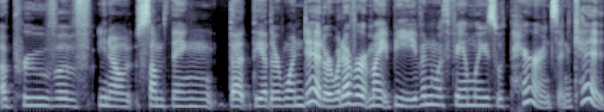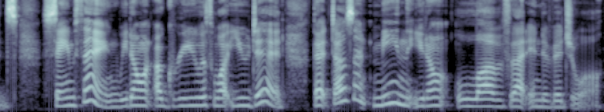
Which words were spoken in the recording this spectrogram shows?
approve of, you know, something that the other one did, or whatever it might be. Even with families with parents and kids, same thing. We don't agree with what you did. That doesn't mean that you don't love that individual.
